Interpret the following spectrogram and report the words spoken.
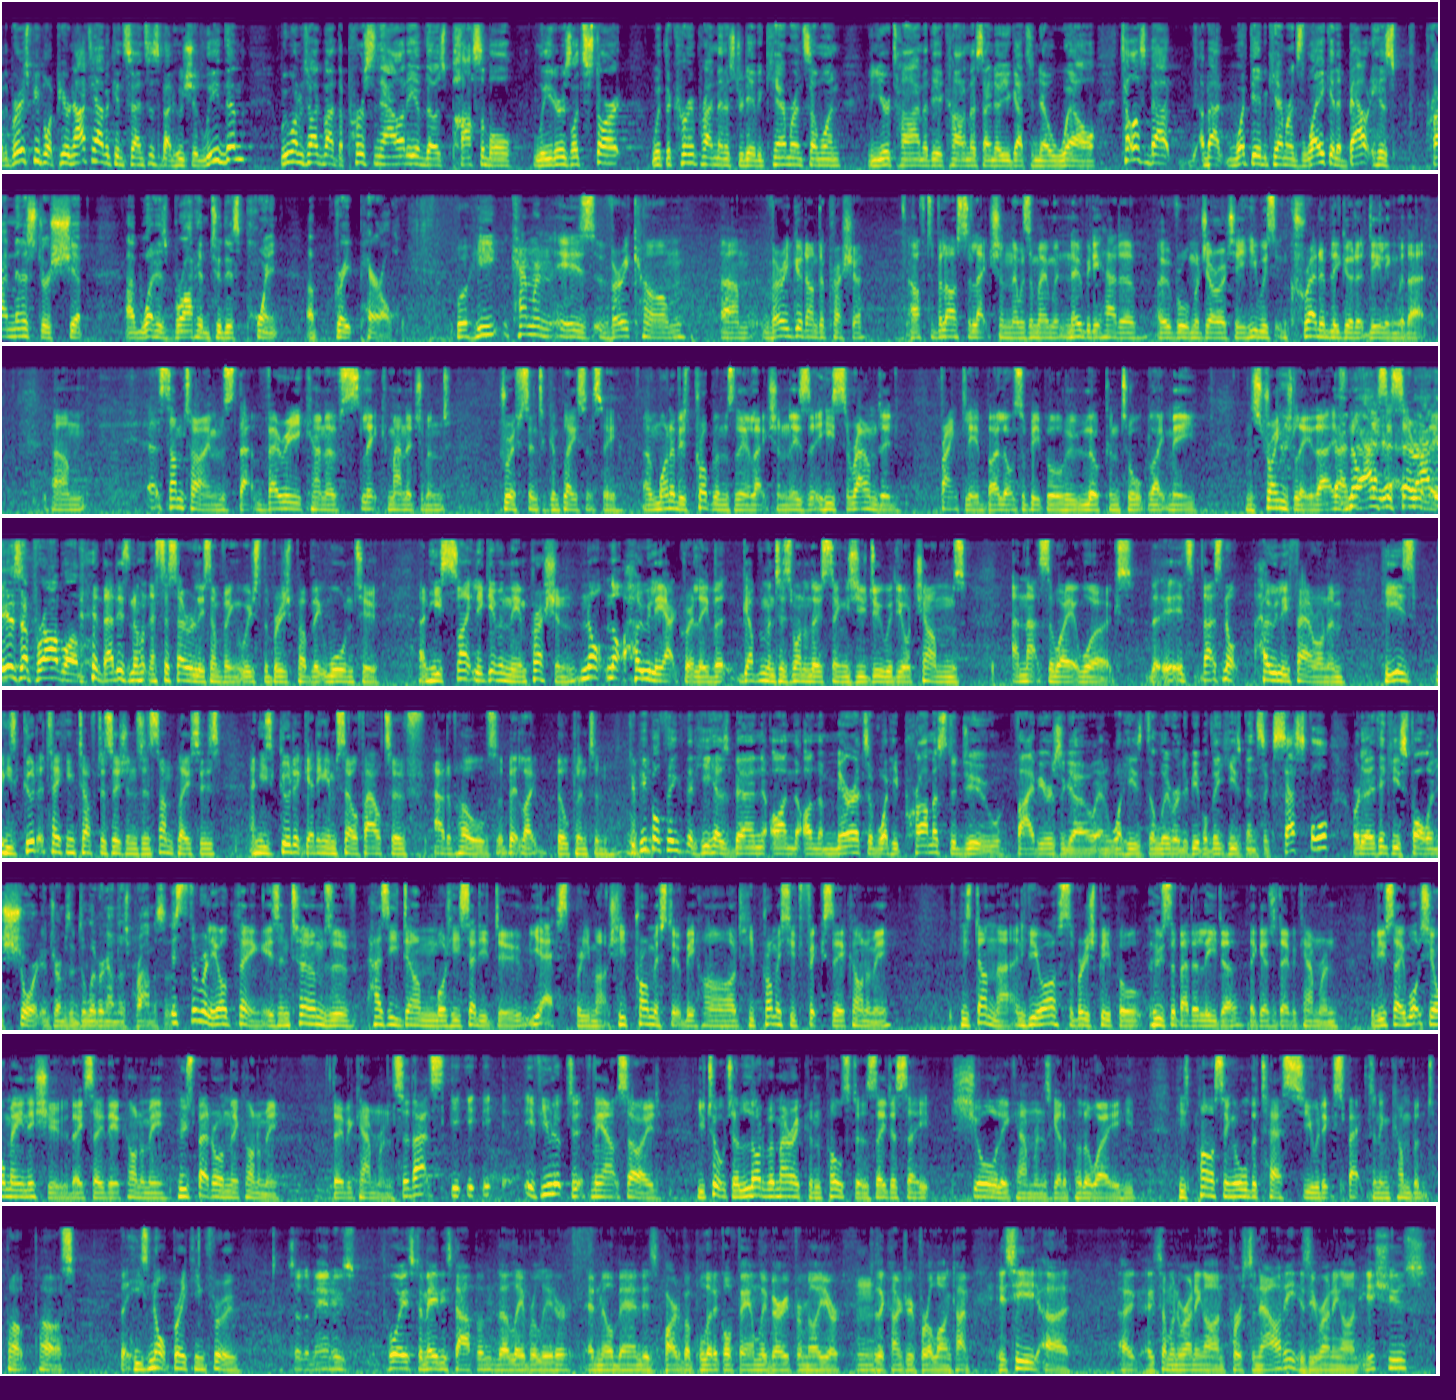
The British people appear not to have a consensus about who should lead them. We want to talk about the personality of those possible leaders. Let's start with the current Prime Minister, David Cameron, someone in your time at The Economist I know you got to know well. Tell us about, about what David Cameron's like and about his prime ministership, uh, what has brought him to this point of great peril. Well, he, Cameron is very calm, um, very good under pressure. After the last election, there was a moment nobody had an overall majority. He was incredibly good at dealing with that. Um, Uh, sometimes that very kind of slick management drifts into complacency. And one of his problems in the election is that he's surrounded, frankly, by lots of people who look and talk like me. And strangely, that is and not that, necessarily that is a problem. that is not necessarily something which the British public warned to. And he's slightly given the impression, not not wholly accurately, that government is one of those things you do with your chums, and that's the way it works. It's, that's not wholly fair on him. He is he's good at taking tough decisions in some places, and he's good at getting himself out of out of holes, a bit like Bill Clinton. Do people think that he has been on on the merits of what he promised to do five years ago and what he's delivered? Do people think he's been successful, or do they think he's fallen short in terms of delivering on those promises? It's the really odd thing is in terms of has he done what he said he'd do? Yes, pretty much. He promised it would be hard. He promised he'd fix the economy. He's done that. And if you ask the British people who's the better leader, they go to David Cameron. If you say, what's your main issue? They say the economy. Who's better on the economy? David Cameron. So that's, if you looked at it from the outside, you talk to a lot of American pollsters, they just say, surely Cameron's going to pull away. He, he's passing all the tests you would expect an incumbent to pass, but he's not breaking through. So the man who's poised to maybe stop him, the Labour leader, Ed Miliband, is part of a political family very familiar mm. to the country for a long time. Is he uh, a, someone running on personality? Is he running on issues?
